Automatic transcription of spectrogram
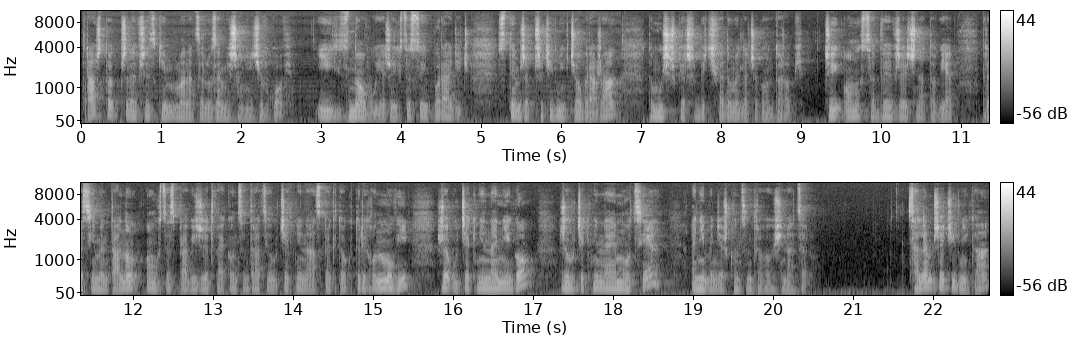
Trash talk przede wszystkim ma na celu zamieszanie ci w głowie. I znowu, jeżeli chcesz sobie poradzić z tym, że przeciwnik cię obraża, to musisz pierwszy być świadomy, dlaczego on to robi. Czyli on chce wywrzeć na tobie presję mentalną, on chce sprawić, że twoja koncentracja ucieknie na aspekty, o których on mówi, że ucieknie na niego, że ucieknie na emocje, a nie będziesz koncentrował się na celu. Celem przeciwnika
